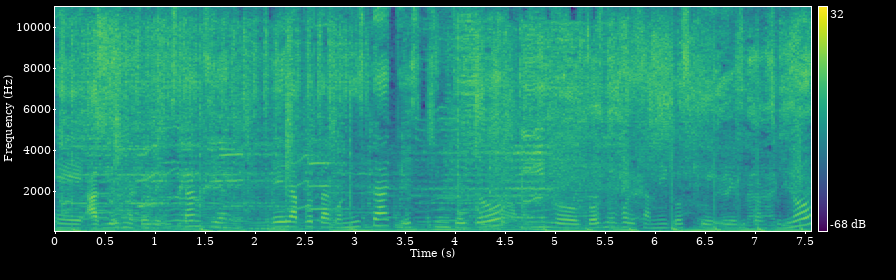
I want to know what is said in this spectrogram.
eh, a 10 metros de distancia. Eh, la protagonista que es Kim Jo-jo y los dos mejores amigos que es Kwon Soo-no.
